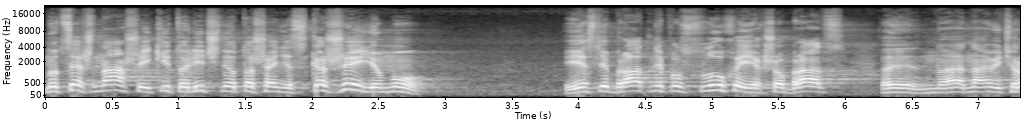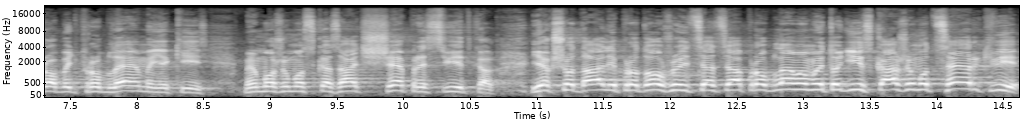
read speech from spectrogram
Ну це ж наші які то лічні отношення. Скажи йому. І якщо брат не послухає, якщо брат е, навіть робить проблеми якісь, ми можемо сказати ще при свідках. Якщо далі продовжується ця проблема, ми тоді скажемо церкві.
